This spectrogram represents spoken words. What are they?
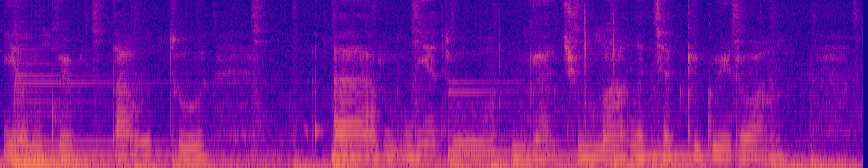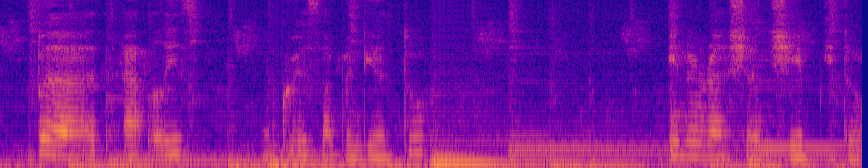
yang gue tahu tuh um, dia tuh nggak cuma ngechat ke gue doang. But at least gue sama dia tuh in a relationship gitu.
